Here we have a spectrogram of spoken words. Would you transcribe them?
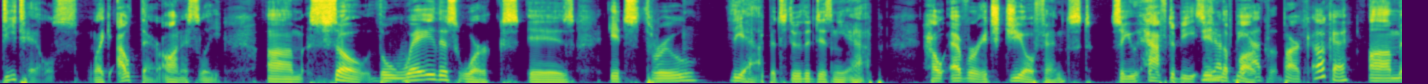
details like out there, honestly. Um, so the way this works is it's through the app. It's through the Disney app. However, it's geofenced, so you have to be You in the park. at the park. Okay. Um,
